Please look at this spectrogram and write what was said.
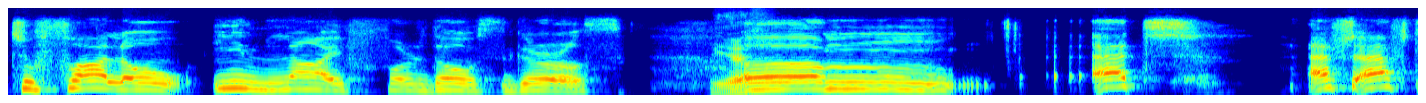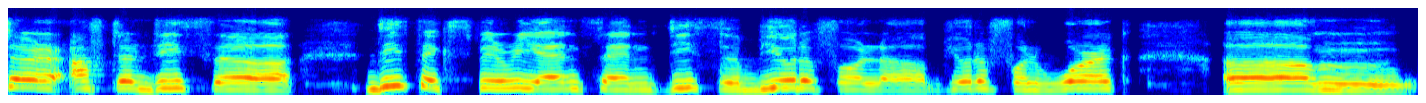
to follow in life for those girls. Yes. Um, at after after this uh, this experience and this uh, beautiful uh, beautiful work, um,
